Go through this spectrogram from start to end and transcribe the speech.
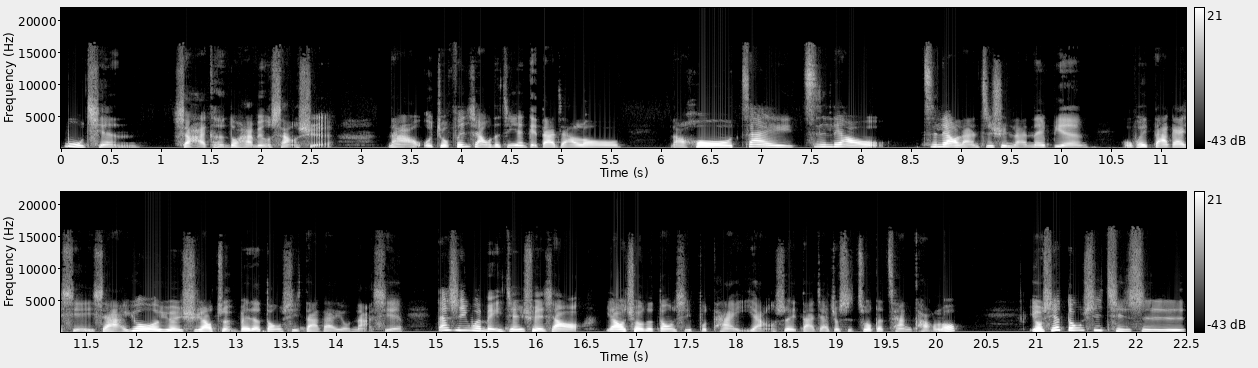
目前。小孩可能都还没有上学，那我就分享我的经验给大家喽。然后在资料资料栏、资讯栏那边，我会大概写一下幼儿园需要准备的东西大概有哪些。但是因为每一间学校要求的东西不太一样，所以大家就是做个参考喽。有些东西其实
